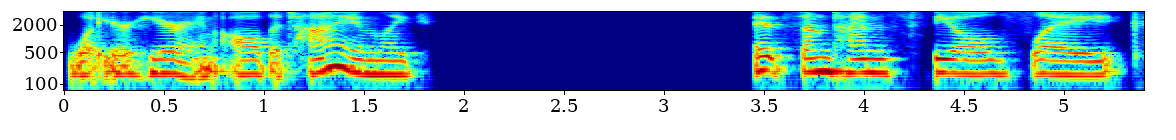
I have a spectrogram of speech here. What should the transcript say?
what you're hearing all the time, like it sometimes feels like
